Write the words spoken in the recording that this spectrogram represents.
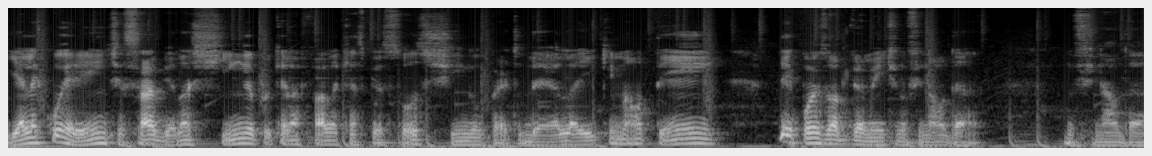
E ela é coerente, sabe? Ela xinga porque ela fala que as pessoas xingam perto dela e que mal tem. Depois, obviamente, no final da, no final da,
